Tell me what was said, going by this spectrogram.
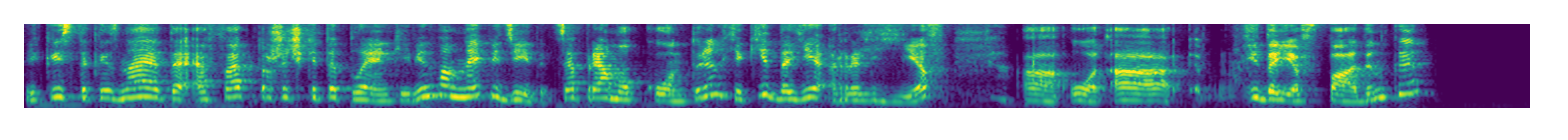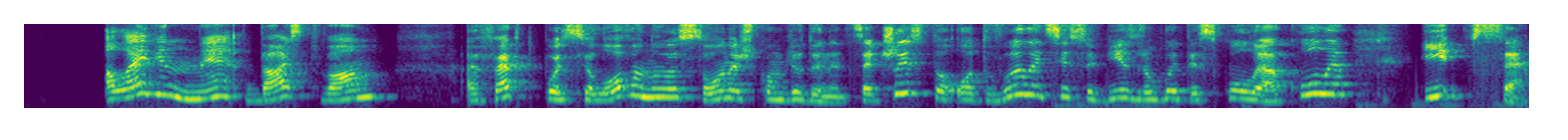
якийсь такий, знаєте, ефект трошечки тепленький, він вам не підійде. Це прямо контурінг, який дає рельєф, а, от, а, і дає впадинки, але він не дасть вам ефект поцілованої сонечком людини. Це чисто от вилиці собі зробити скули акули і все.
